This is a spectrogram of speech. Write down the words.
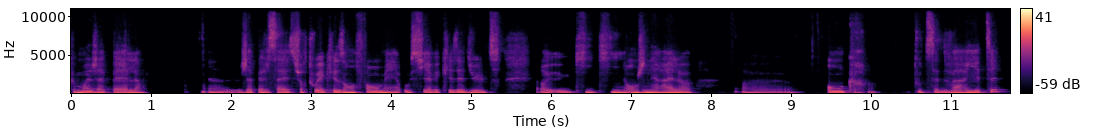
que moi j'appelle euh, j'appelle ça, et surtout avec les enfants, mais aussi avec les adultes, euh, qui, en général ancrent toute cette variété,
